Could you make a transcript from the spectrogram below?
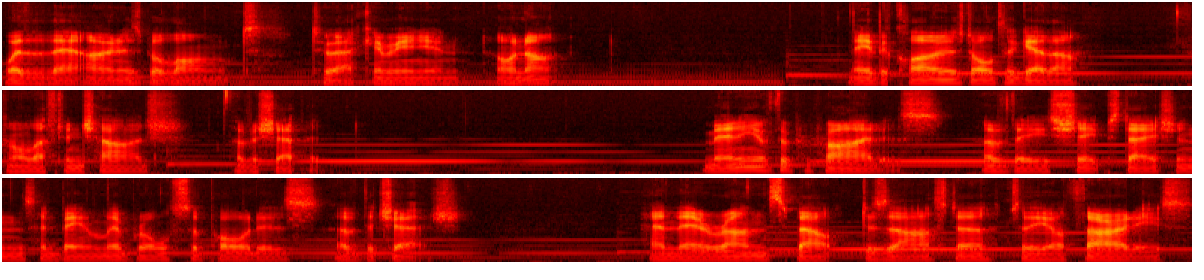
whether their owners belonged to our communion or not, neither closed altogether nor left in charge of a shepherd. Many of the proprietors of these sheep stations had been liberal supporters of the church, and their run spelt disaster to the authorities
